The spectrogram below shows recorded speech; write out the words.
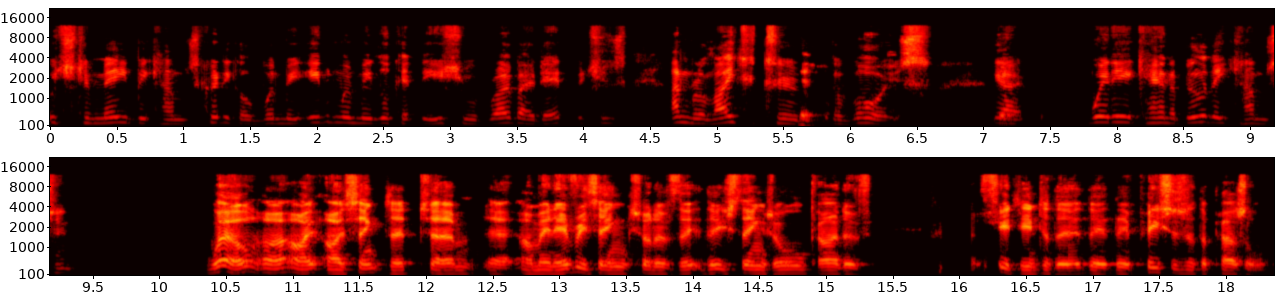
Which to me becomes critical when we, even when we look at the issue of robo-debt, which is unrelated to Yes. the voice, you Yeah. know, where the accountability comes in. Well, I, I think that um, uh, I mean everything sort of th- these things all kind of fit into the, the, the pieces of the puzzle.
